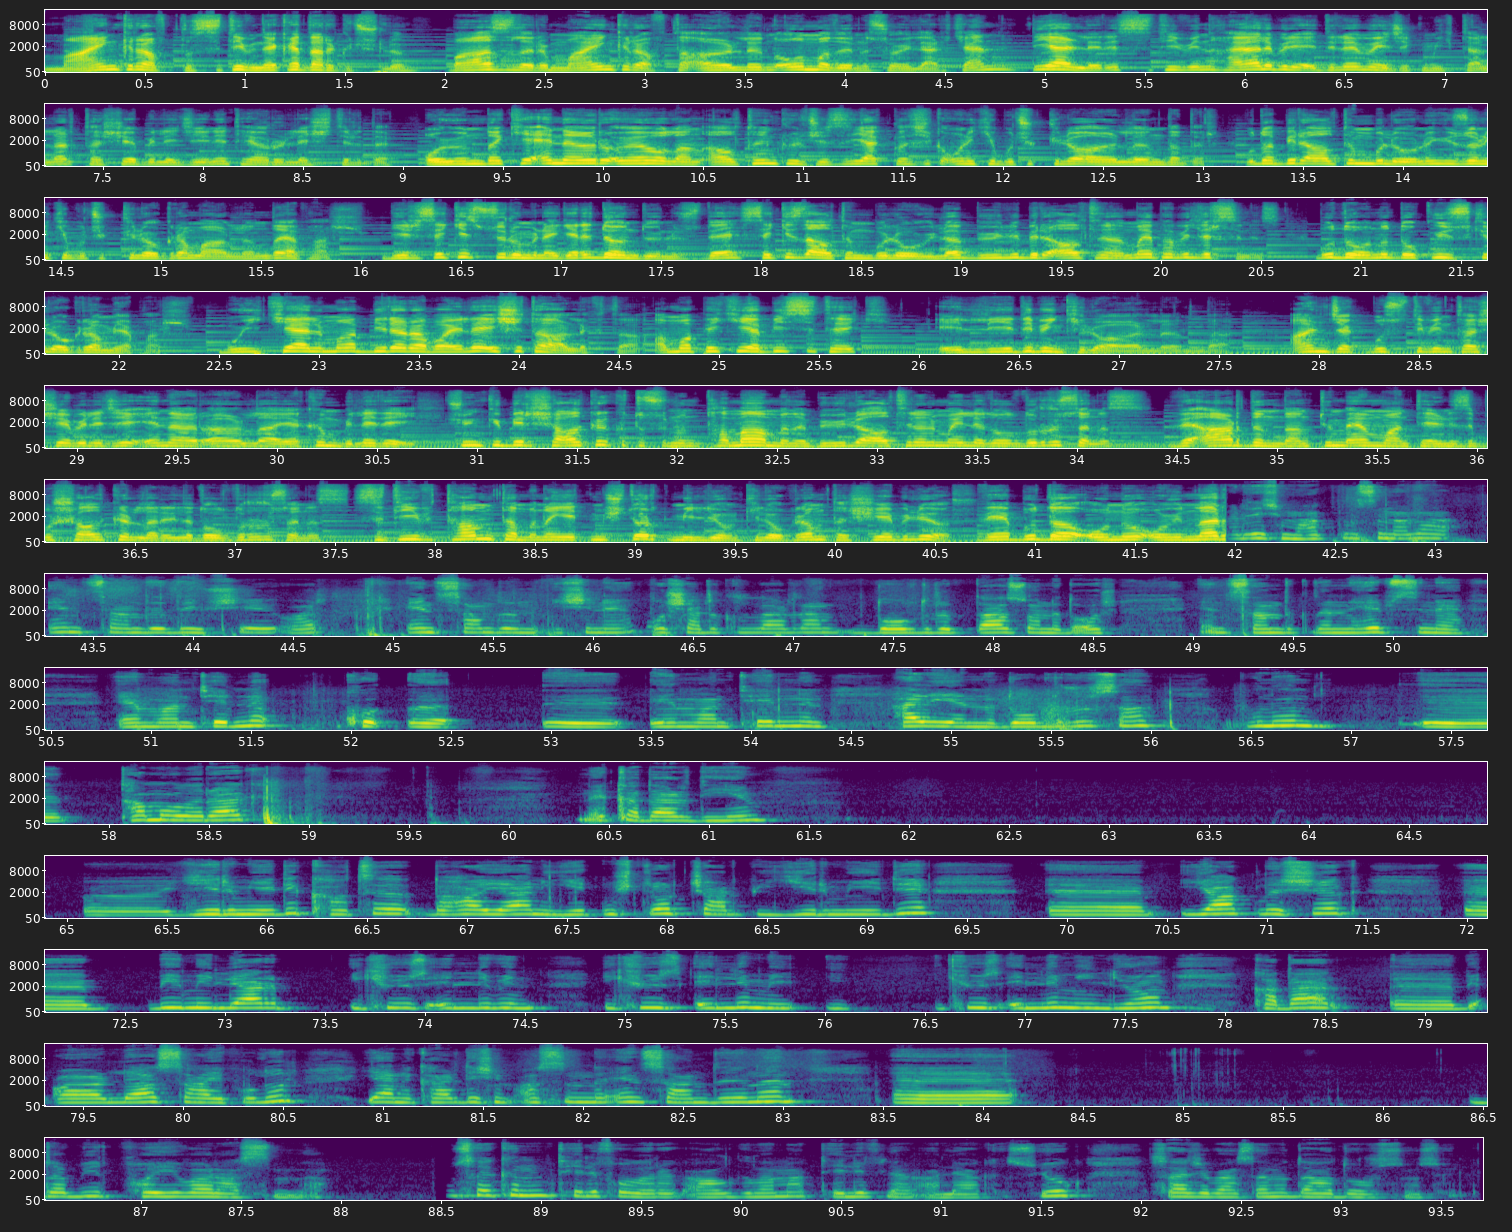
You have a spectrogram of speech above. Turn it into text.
Minecraft'ta Steve ne kadar güçlü? Bazıları Minecraft'ta ağırlığın olmadığını söylerken, diğerleri Steve'in hayal bile edilemeyecek miktarlar taşıyabileceğini teorileştirdi. Oyundaki en ağır öğe olan altın külçesi yaklaşık 12,5 kilo ağırlığındadır. Bu da bir altın bloğunu 112,5 kilogram ağırlığında yapar. 1.8 sürümüne geri döndüğünüzde 8 altın bloğuyla büyülü bir altın elma yapabilirsiniz. Bu da onu 900 kilogram yapar. Bu iki elma bir arabayla eşit ağırlıkta ama peki ya bir steak? 57 bin kilo ağırlığında. Ancak bu Steve'in taşıyabileceği en ağır ağırlığa yakın bile değil. Çünkü bir şalkır kutusunun tamamını büyülü altın elma ile doldurursanız ve ardından tüm envanterinizi bu şalkırlarıyla doldurursanız Steve tam tamına 74 milyon kilogram taşıyabiliyor. Ve bu da onu oyunlar Kardeşim haklısın ama en sandığı bir şey var. En sandığın içine o şarkılardan doldurup daha sonra da o en sandıkların hepsine envanterine e, e, envanterinin her yerine doldurursan bunun e, tam olarak ne kadar diyeyim e, 27 katı daha yani 74 çarpı 27 e, yaklaşık e, 1 milyar 250 bin 250 mi, 250 milyon kadar e, bir ağırlığa sahip olur. Yani kardeşim aslında en sandığının e, da bir payı var aslında. Sakın telif olarak algılama. Telifle alakası yok. Sadece ben sana daha doğrusunu söylüyorum.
